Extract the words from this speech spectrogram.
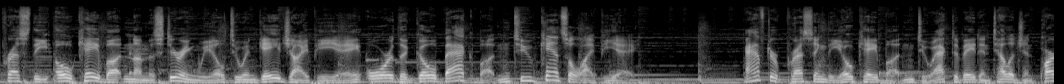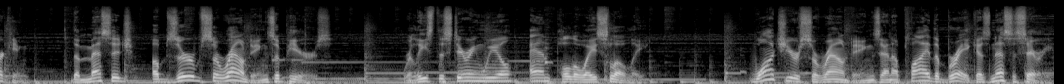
Press the OK button on the steering wheel to engage IPA or the Go Back button to cancel IPA. After pressing the OK button to activate intelligent parking, the message Observe Surroundings appears release the steering wheel, and pull away slowly. Watch your surroundings and apply the brake as necessary.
